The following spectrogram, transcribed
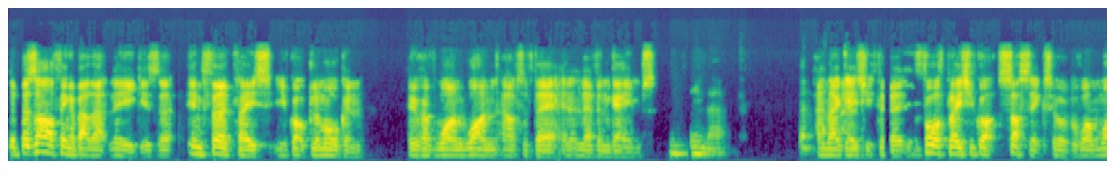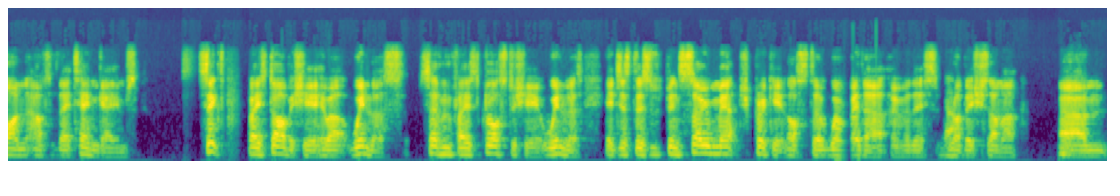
the bizarre thing about that league is that in third place you've got Glamorgan, who have won one out of their eleven games. That. and that gets you third. Fourth place, you've got Sussex, who have won one out of their 10 games. Sixth place, Derbyshire, who are winless. Seventh place, Gloucestershire, winless. It just, there's been so much cricket lost to weather over this Yeah. rubbish summer Yeah. um,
